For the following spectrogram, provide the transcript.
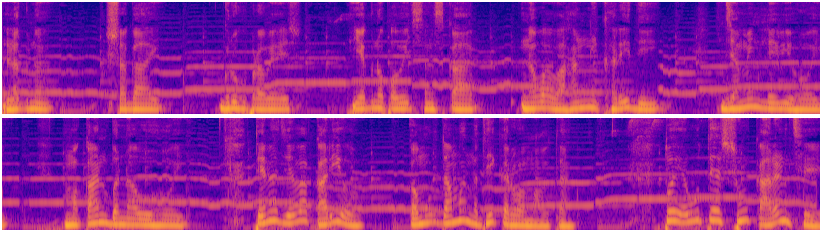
લગ્ન, સગાઈ ગૃહપ્રવેશ યજ્ઞોપવિત સંસ્કાર, નવા વાહનની ખરીદી, જમીન લેવી હોય મકાન બનાવવું હોય, તેના જેવા કાર્યો કમૂરતામાં નથી કરવામાં આવતા. તો એવું તે શું કારણ છે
